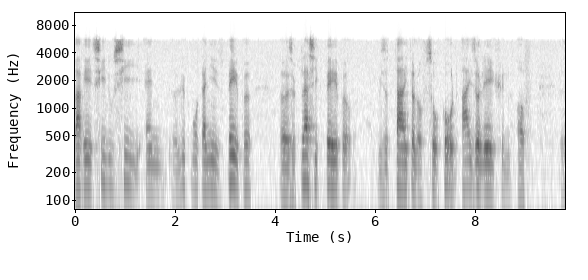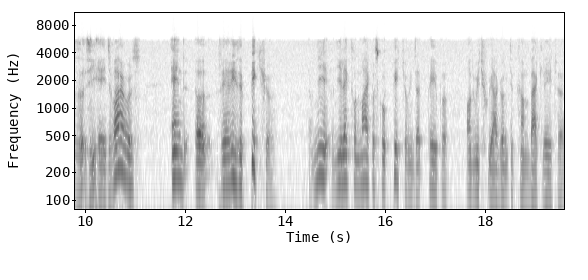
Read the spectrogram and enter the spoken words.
Barré Sinoussi and uh, Luc Montagnier's paper, uh, the classic paper with the title of so-called isolation of the, the, AIDS virus. And uh, there is a picture, an, an electron microscope picture in that paper on which we are going to come back later.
